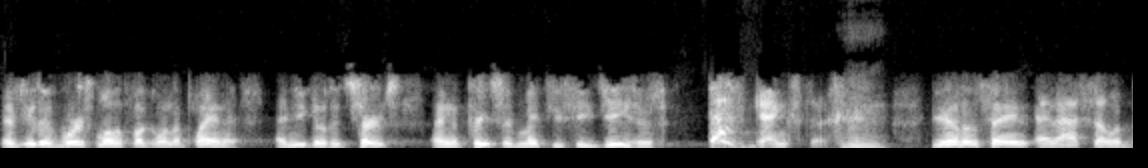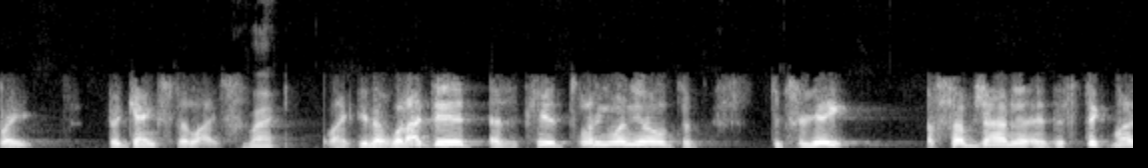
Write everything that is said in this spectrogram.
if you're the worst motherfucker on the planet, and you go to church and the preacher makes you see Jesus, that's gangster. You know what I'm saying? And I celebrate the gangster life. Right. Like, you know, what I did as a kid, 21 year old, to, to create a subgenre and to stick my,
